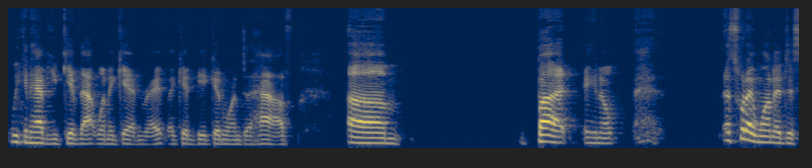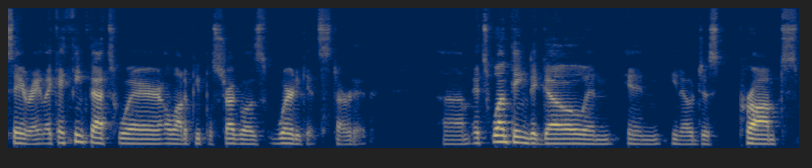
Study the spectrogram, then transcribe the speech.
we can have you give that one again, right? Like it'd be a good one to have. Um, but you know, that's what I wanted to say, right? Like I think that's where a lot of people struggle is where to get started. Um, it's one thing to go and and you know just prompt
